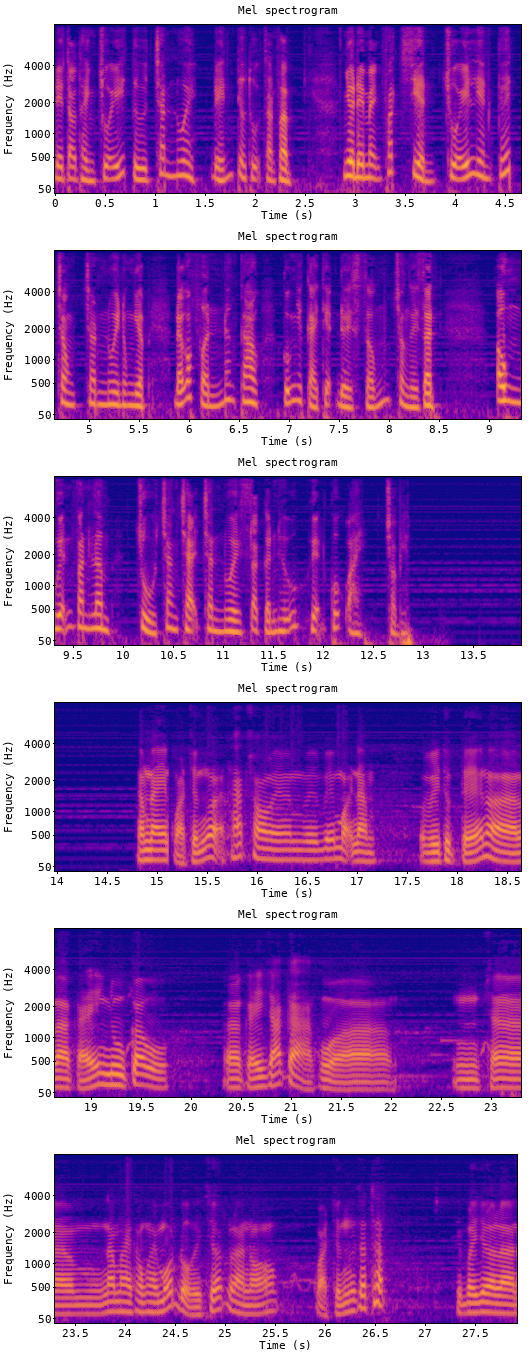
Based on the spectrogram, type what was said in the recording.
để tạo thành chuỗi từ chăn nuôi đến tiêu thụ sản phẩm. Nhờ đẩy mạnh phát triển chuỗi liên kết trong chăn nuôi nông nghiệp đã góp phần nâng cao cũng như cải thiện đời sống cho người dân. Ông Nguyễn Văn Lâm, chủ trang trại chăn nuôi xã Cấn Hữu, huyện Quốc Oai cho biết. Năm nay quả trứng lại khác so với, với mọi năm. Bởi vì thực tế là là cái nhu cầu ờ, cái giá cả của ừ, năm 2021 đổi về trước là nó quả trứng rất thấp. Thì bây giờ là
